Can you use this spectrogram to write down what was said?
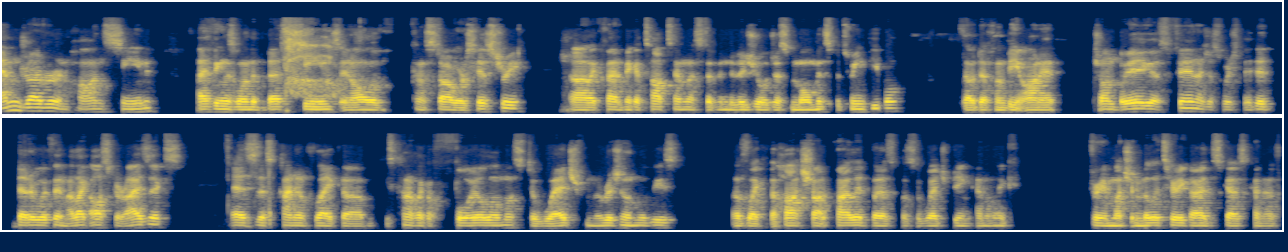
Adam Driver and Han scene, I think, is one of the best scenes in all of kind of Star Wars history. Uh, like if I had to make a top ten list of individual just moments between people, that would definitely be on it. John Boyega as Finn, I just wish they did better with him. I like Oscar Isaacs as this kind of like um, he's kind of like a foil almost to Wedge from the original movies of like the hotshot pilot, but as opposed to Wedge being kind of like very much a military guy, this guy's kind of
